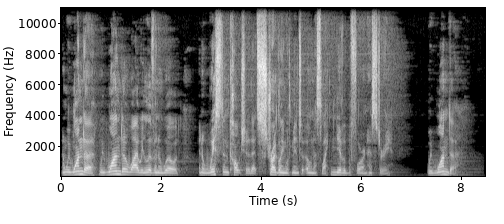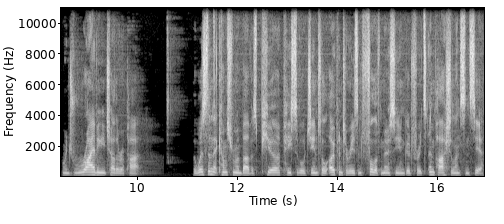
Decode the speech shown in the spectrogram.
and we wonder, we wonder why we live in a world, in a Western culture that's struggling with mental illness like never before in history. We wonder. We're driving each other apart. The wisdom that comes from above is pure, peaceable, gentle, open to reason, full of mercy and good fruits, impartial and sincere.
